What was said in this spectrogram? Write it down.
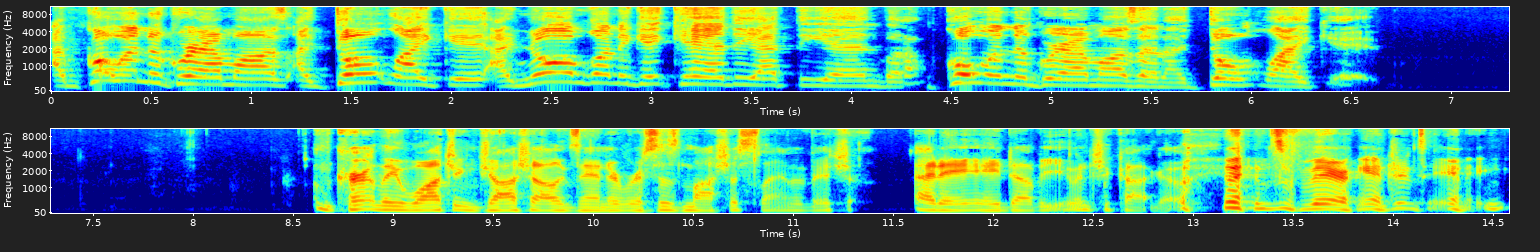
I'm going to grandma's. I don't like it. I know I'm going to get candy at the end, but I'm going to grandma's and I don't like it. I'm currently watching Josh Alexander versus Masha Slamovich at AAW in Chicago. it's very entertaining.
